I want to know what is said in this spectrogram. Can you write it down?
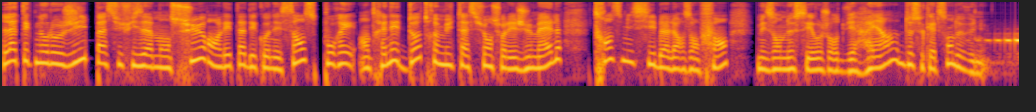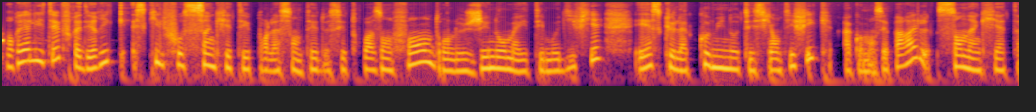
La technologie, pas suffisamment sûre en l'état des connaissances, pourrait entraîner d'autres mutations sur les jumelles, transmissibles à leurs enfants, mais on ne sait aujourd'hui rien de ce qu'elles sont devenues. En réalité, Frédéric, est-ce qu'il faut s'inquiéter pour la santé de ces trois enfants dont le génome a été modifié Et est-ce que la communauté scientifique, à commencer par elle, s'en inquiète?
